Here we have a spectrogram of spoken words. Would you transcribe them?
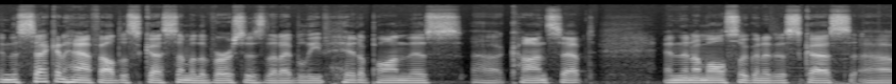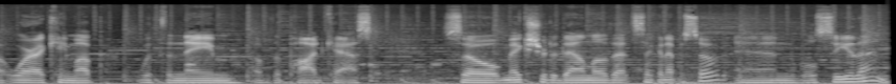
In the second half, I'll discuss some of the verses that I believe hit upon this uh, concept. And then I'm also going to discuss uh, where I came up with the name of the podcast. So make sure to download that second episode, and we'll see you then.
